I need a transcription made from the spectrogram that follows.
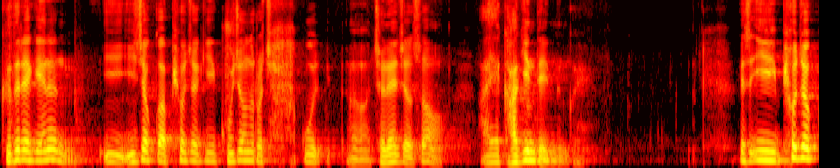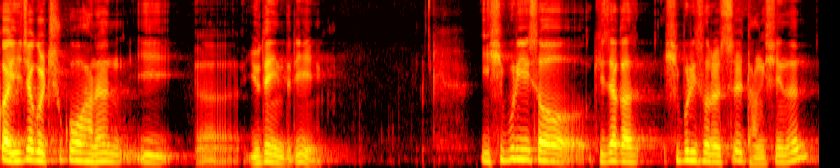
그들에게는 이 이적과 표적이 구전으로 자꾸 어, 전해져서 아예 각인돼 있는 거예요. 그래서 이 표적과 이적을 추구하는 이 어, 유대인들이 이 히브리서 기자가 히브리서를 쓸 당시는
